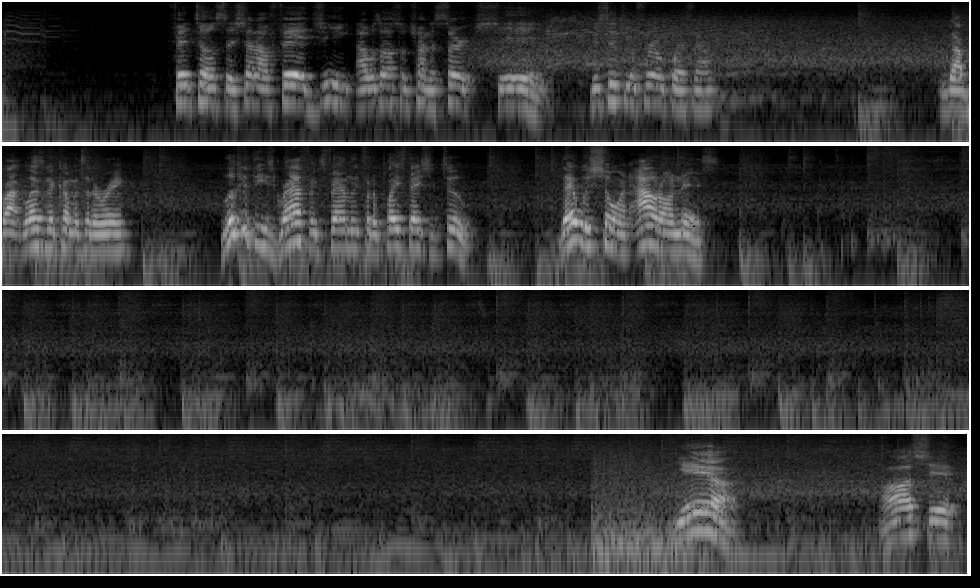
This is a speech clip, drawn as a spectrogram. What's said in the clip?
Fento said, shout out Fed G. I was also trying to search. Shit. Just sent you a friend request, now. We got Brock Lesnar coming to the ring. Look at these graphics, family, for the PlayStation 2. They was showing out on this. Shit.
